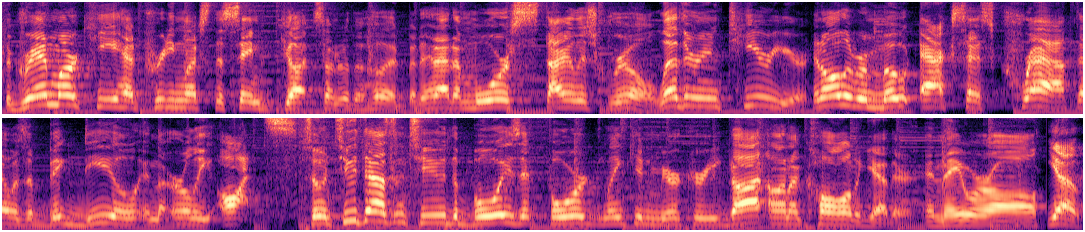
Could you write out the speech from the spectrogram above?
The Grand Marquis had pretty much the same guts under the hood, but it had a more stylish grille, leather interior, and all the remote access crap that was a big deal in the early aughts. So in 2002, the boys at Ford Lincoln Mercury got on a call together, and they were all, yo,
